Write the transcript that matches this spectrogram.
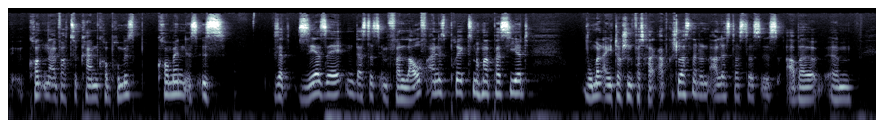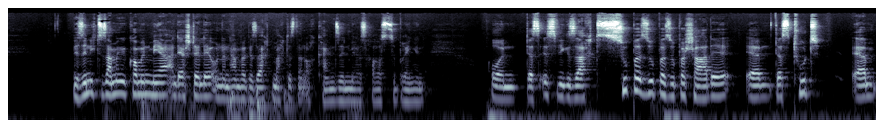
wir konnten einfach zu keinem Kompromiss kommen. Es ist, wie gesagt, sehr selten, dass das im Verlauf eines Projekts nochmal passiert, wo man eigentlich doch schon einen Vertrag abgeschlossen hat und alles, dass das ist. Aber ähm, wir sind nicht zusammengekommen mehr an der Stelle und dann haben wir gesagt, macht es dann auch keinen Sinn mehr, es rauszubringen. Und das ist, wie gesagt, super, super, super schade. Ähm, das tut ähm,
